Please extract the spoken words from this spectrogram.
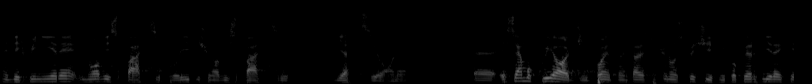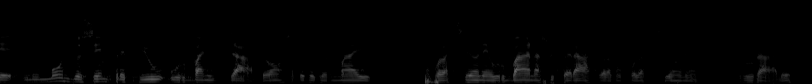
e definire nuovi spazi politici, nuovi spazi di azione. Eh, e siamo qui oggi, poi per entrare più nello specifico, per dire che in un mondo sempre più urbanizzato, sapete che ormai la popolazione urbana ha superato la popolazione rurale,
